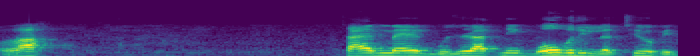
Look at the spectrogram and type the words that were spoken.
વાહ. સાહેબ મેં ગુજરાતની બહુ બધી લચ્છીઓ પીધી.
